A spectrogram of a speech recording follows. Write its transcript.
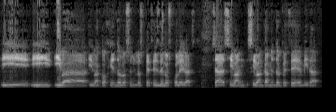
Y, y iba, iba cogiendo los, los PCs de los colegas. O sea, se iban, se iban cambiando el PC, mira,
